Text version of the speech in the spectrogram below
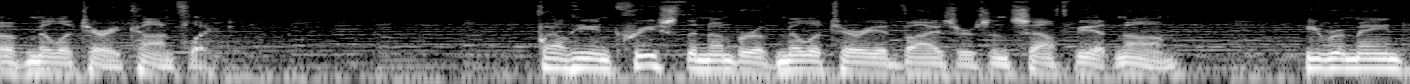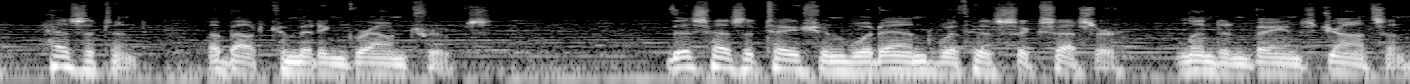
of military conflict. While he increased the number of military advisors in South Vietnam, he remained hesitant about committing ground troops. This hesitation would end with his successor, Lyndon Baines Johnson,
